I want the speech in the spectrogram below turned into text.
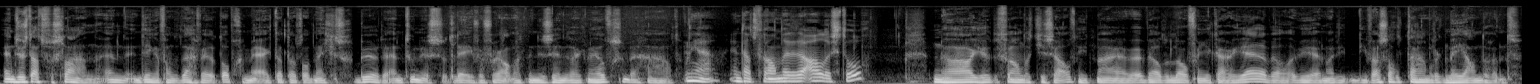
En dus dat verslaan. En in dingen van de dag werd het opgemerkt dat dat wat netjes gebeurde. En toen is het leven veranderd in de zin dat ik naar Hilversum ben gehaald. Ja, en dat veranderde alles, toch? Nou, je verandert jezelf niet, maar wel de loop van je carrière wel weer. Maar die, die was al tamelijk meanderend.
